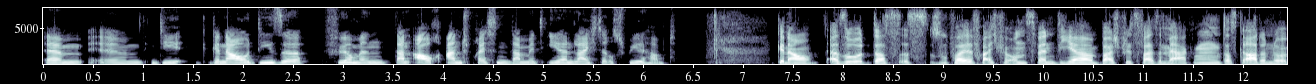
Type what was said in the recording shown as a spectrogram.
ähm, ähm, die genau diese Firmen dann auch ansprechen, damit ihr ein leichteres Spiel habt. Genau, also das ist super hilfreich für uns, wenn wir beispielsweise merken, dass gerade eine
